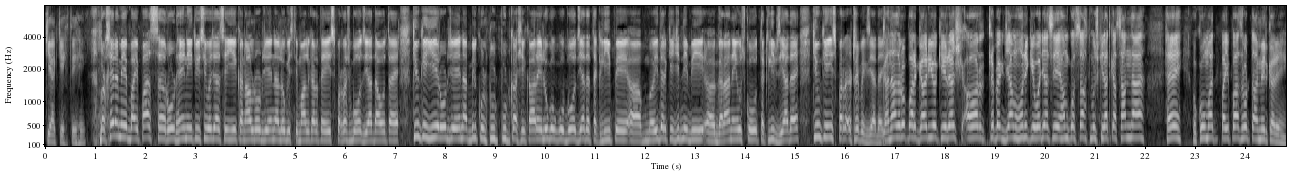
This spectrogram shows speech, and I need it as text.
کیا کہتے ہیں۔ بٹخیلہ میں بائی پاس روڈ ہے نہیں تو اسی وجہ سے یہ کنال روڈ جو ہے نا لوگ استعمال کرتے ہیں، اس پر رش بہت زیادہ ہوتا ہے۔ کیونکہ یہ روڈ جو ہے نا بالکل ٹوٹ پوٹ کا شکار ہے، لوگوں کو بہت زیادہ تکلیف ہے ادھر کی جتنے بھی گرانے ہیں اس کو تکلیف زیادہ ہے کیونکہ اس پر ٹریفک زیادہ ہے۔ کنال روڈ پر گاڑیوں کی رش اور ٹریفک جام ہونے کی وجہ سے ہم کو سخت مشکلات کا سامنا ہے۔ حکومت بائی پاس روڈ تعمیر کریں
